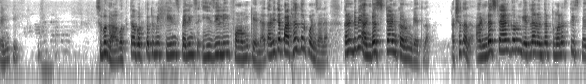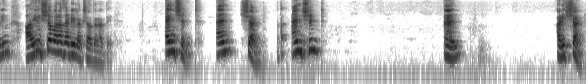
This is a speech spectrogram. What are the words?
N T so बघा बघता बघता तुम्ही तीन स्पेलिंग्स इझिली फॉर्म केल्यात आणि त्या पाठांतर पण झाल्या. कारण तुम्ही अंडरस्टँड करून घेतलं. लक्षात आलं? अंडरस्टँड करून घेतल्यानंतर तुम्हाला ती स्पेलिंग आयुष्यभरासाठी लक्षात राहते. एन्शंट अँड शंट आता अँशंट अँड आणि शंट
